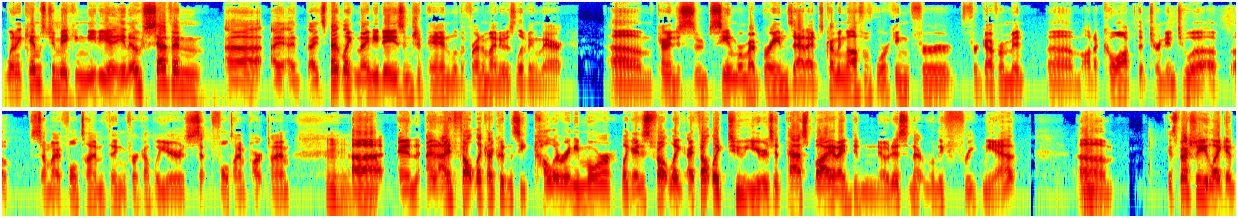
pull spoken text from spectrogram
When it comes to making media in 07, uh, I, I, I spent like 90 days in Japan with a friend of mine who was living there. Um, kind of just sort of seeing where my brain's at. I was coming off of working for for government um, on a co-op that turned into a, a, semi full time thing for a couple years, full time part time, Mhm. uh, and and I felt like I couldn't see color anymore. Like I just felt like I felt like two years had passed by and I didn't notice, and that really freaked me out. Um, especially like at,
